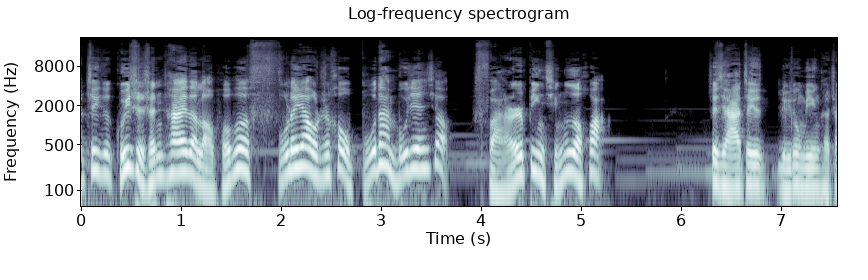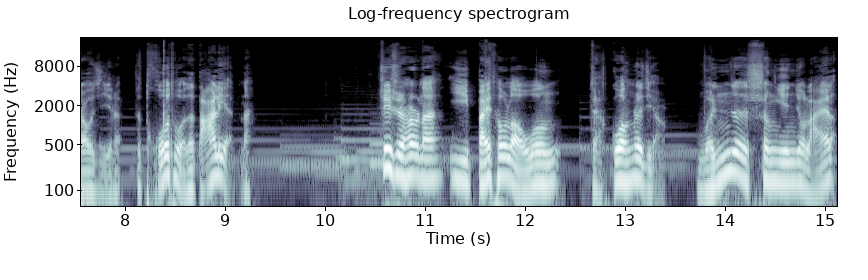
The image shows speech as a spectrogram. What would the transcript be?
这个鬼使神差的老婆婆服了药之后，不但不见效，反而病情恶化。这家这吕洞宾可着急了，这妥妥的打脸呢。这时候呢，一白头老翁在光着脚，闻着声音就来了，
